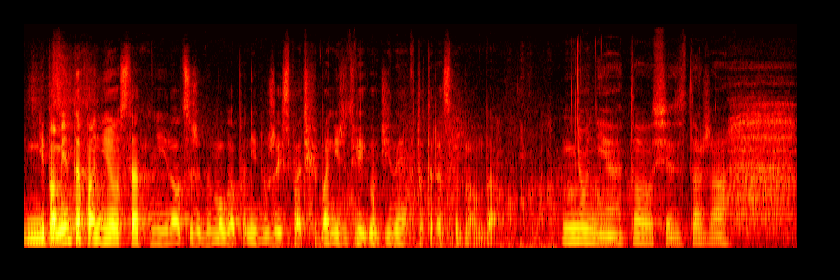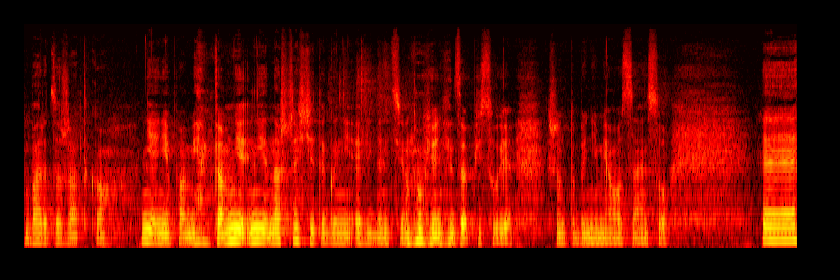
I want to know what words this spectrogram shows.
Nie pamięta Pani ostatniej nocy, żeby mogła Pani dłużej spać chyba niż dwie godziny. Jak to teraz wygląda? No nie, to się zdarza bardzo rzadko. Nie, nie pamiętam. Nie, nie, na szczęście tego nie ewidencjonuję, nie zapisuję. Zresztą to by nie miało sensu. E,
